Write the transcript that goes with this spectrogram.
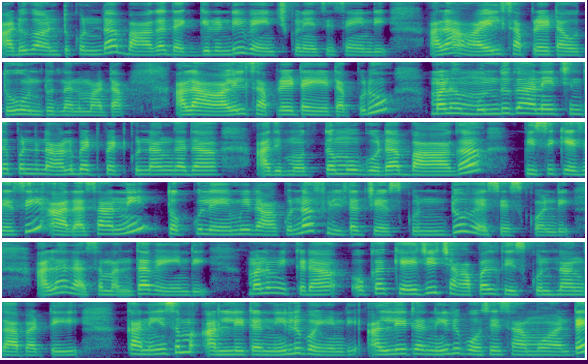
అడుగు అంటకుండా బాగా దగ్గరుండి వేయించుకునేసేసేయండి. అలా ఆయిల్ సపరేట్ అవుతూ ఉంటుందన్నమాట. అలా ఆయిల్ సపరేట్ అయ్యేటప్పుడు మనం ముందుగానే చింతపండు నానబెట్టి పెట్టుకున్నాం కదా అది మొత్తము కూడా బాగా పిసికేసేసి ఆ రసాన్ని తొక్కులు ఏమీ రాకుండా ఫిల్టర్ చేసుకుంటూ వేసేసుకోండి. అలా రసం అంతా వేయండి. మనం ఇక్కడ ఒక కేజీ చేపలు తీసుకుంటున్నాం కాబట్టి కనీసం అర లీటర్ నీళ్ళు పోయండి. అర లీటర్ నీళ్ళు పోసేసాము అంటే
